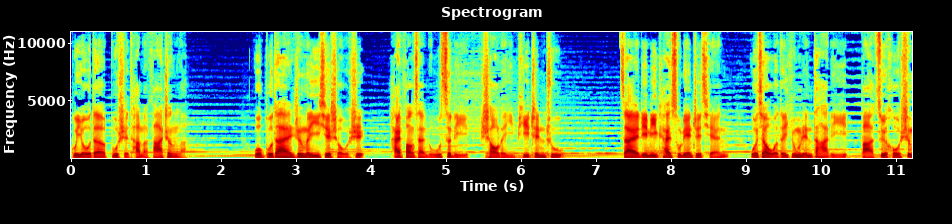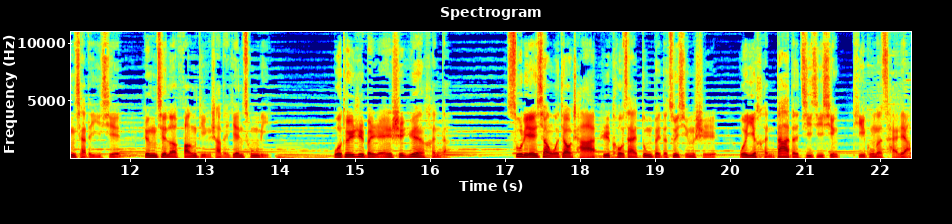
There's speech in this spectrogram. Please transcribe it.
不由得不使他们发怔了。我不但扔了一些首饰，还放在炉子里烧了一批珍珠。在临离开苏联之前。我叫我的佣人大理把最后剩下的一些扔进了房顶上的烟囱里。我对日本人是怨恨的。苏联向我调查日寇在东北的罪行时，我以很大的积极性提供了材料。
